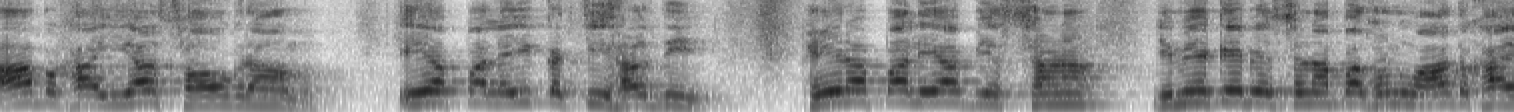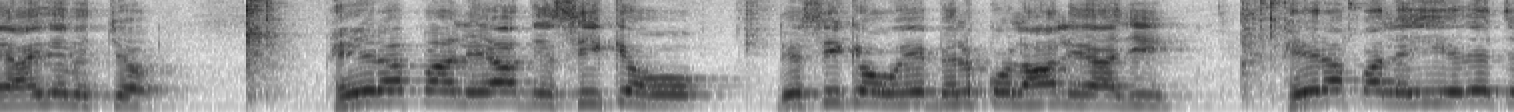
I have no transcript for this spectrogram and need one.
ਆ ਵਿਖਾਈ ਆ 100 ਗ੍ਰਾਮ। ਇਹ ਆਪਾਂ ਲਈ ਕੱਚੀ ਹਲਦੀ। ਫਿਰ ਆਪਾਂ ਲਿਆ ਬੇਸਣ, ਜਿਵੇਂ ਕਿ ਬੇਸਣ ਆਪਾਂ ਤੁਹਾਨੂੰ ਆ ਦਿਖਾਇਆ ਇਹਦੇ ਵਿੱਚ। ਫਿਰ ਆਪਾਂ ਲਿਆ ਦੇਸੀ ਘਿਓ। ਦੇਸੀ ਘਿਓ ਇਹ ਬਿਲਕੁਲ ਆ ਲਿਆ ਜੀ। ਫਿਰ ਆਪਾਂ ਲਈ ਇਹਦੇ ਚ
